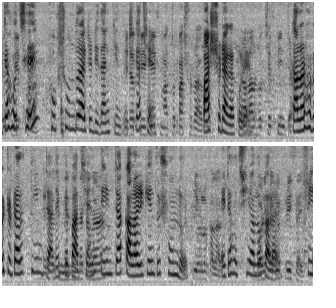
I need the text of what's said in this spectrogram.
এটা হচ্ছে খুব সুন্দর একটা ডিজাইন কিন্তু ঠিক আছে? পিস মাত্র 500 টাকা পাঁচশো টাকা করে। কালার হবে টোটাল তিনটা দেখতে পাচ্ছেন? তিনটা কালারই কিন্তু সুন্দর। এটা হচ্ছে yellow colour free size free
